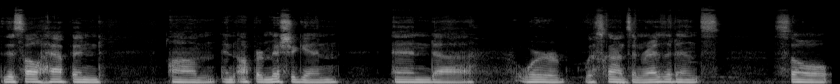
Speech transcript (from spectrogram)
this all happened um, in Upper Michigan, and uh, we're Wisconsin residents, so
